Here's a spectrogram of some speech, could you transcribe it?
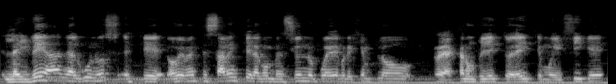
la idea de algunos es que obviamente saben que la convención no puede, por ejemplo, redactar un proyecto de ley que modifique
